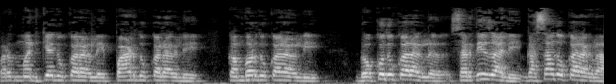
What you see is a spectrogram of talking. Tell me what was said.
परत मणके दुखा लागले पाठ दुखा लागली कंबर दुखा लागली डोकं दुखा लागलं सर्दी झाली घसा दुखा लागला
